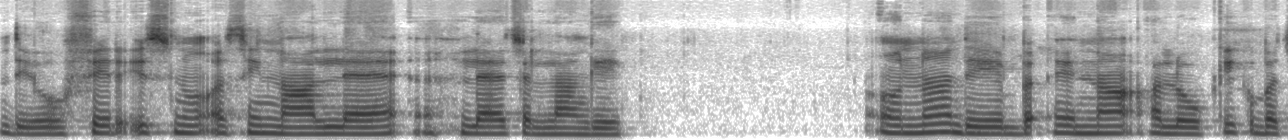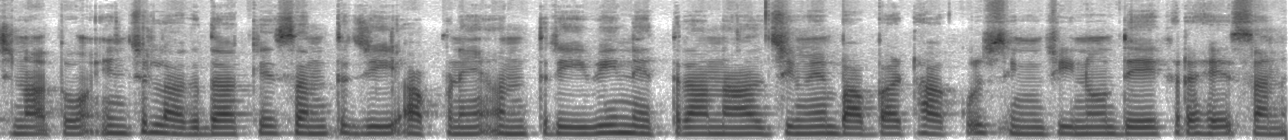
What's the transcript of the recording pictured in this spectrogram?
ਦਿਓ ਫਿਰ ਇਸਨੂੰ ਅਸੀਂ ਨਾਲ ਲੈ ਚੱਲਾਂਗੇ। ਉਹਨਾਂ ਦੇ ਇਹਨਾਂ ਅਲੌਕਿਕ ਬਚਨਾਂ ਤੋਂ ਇੰਜ ਲੱਗਦਾ ਕਿ ਸੰਤ ਜੀ ਆਪਣੇ ਅੰਤਰੀਵੀ ਨੇਤਰਾਂ ਨਾਲ ਜਿਵੇਂ ਬਾਬਾ ਠਾਕੁਰ ਸਿੰਘ ਜੀ ਨੂੰ ਦੇਖ ਰਹੇ ਸਨ।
